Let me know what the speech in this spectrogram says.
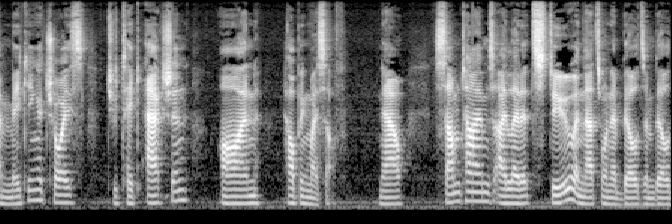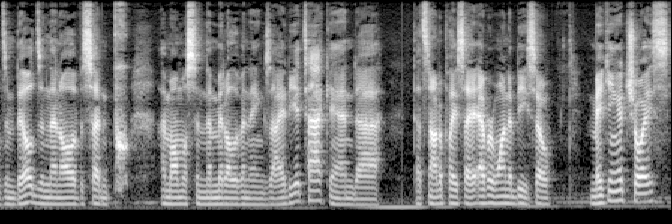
I'm making a choice to take action on helping myself. Now, sometimes I let it stew and that's when it builds and builds and builds and then all of a sudden poof, I'm almost in the middle of an anxiety attack and uh, that's not a place I ever want to be. So making a choice,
